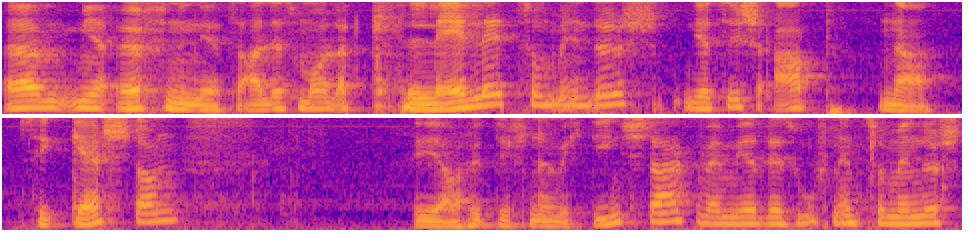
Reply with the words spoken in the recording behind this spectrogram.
ähm, wir öffnen jetzt alles mal, eine Klelle zumindest. Jetzt ist ab, na, seit gestern, ja, heute ist nämlich Dienstag, wenn wir das aufnehmen zumindest.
